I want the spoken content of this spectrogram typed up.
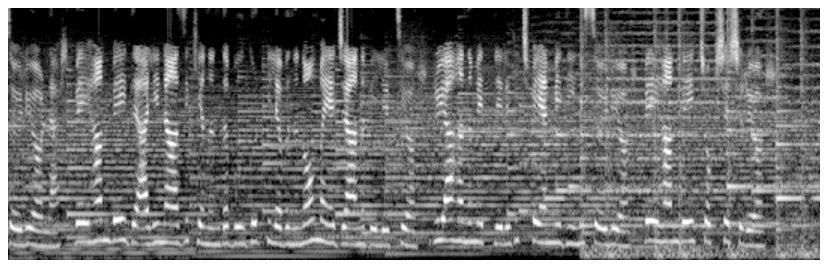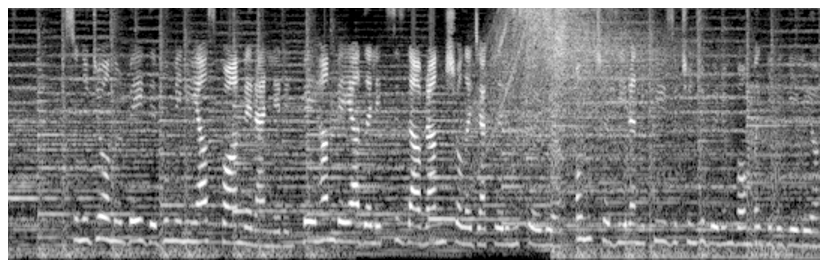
söylüyorlar. Beyhan Bey de Ali Nazik yanında bulgur pilavının olmayacağını belirtiyor. Rüya Hanım etleri hiç beğenmediğini söylüyor. Beyhan Bey çok şaşırıyor. Sunucu Onur Bey de bu menüye az puan verenlerin, Beyhan Bey'e adaletsiz davranmış olacaklarını söylüyor. 13 Haziran 203. bölüm bomba gibi geliyor.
